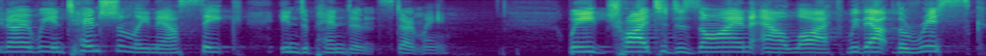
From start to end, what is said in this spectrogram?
You know, we intentionally now seek independence, don't we? We try to design our life without the risk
